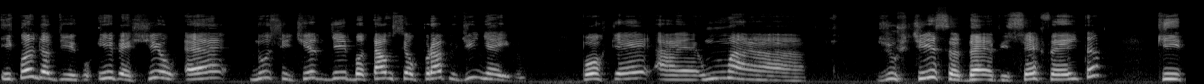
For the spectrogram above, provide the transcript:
E quando eu digo investiu, é no sentido de botar o seu próprio dinheiro, porque é, uma justiça deve ser feita que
